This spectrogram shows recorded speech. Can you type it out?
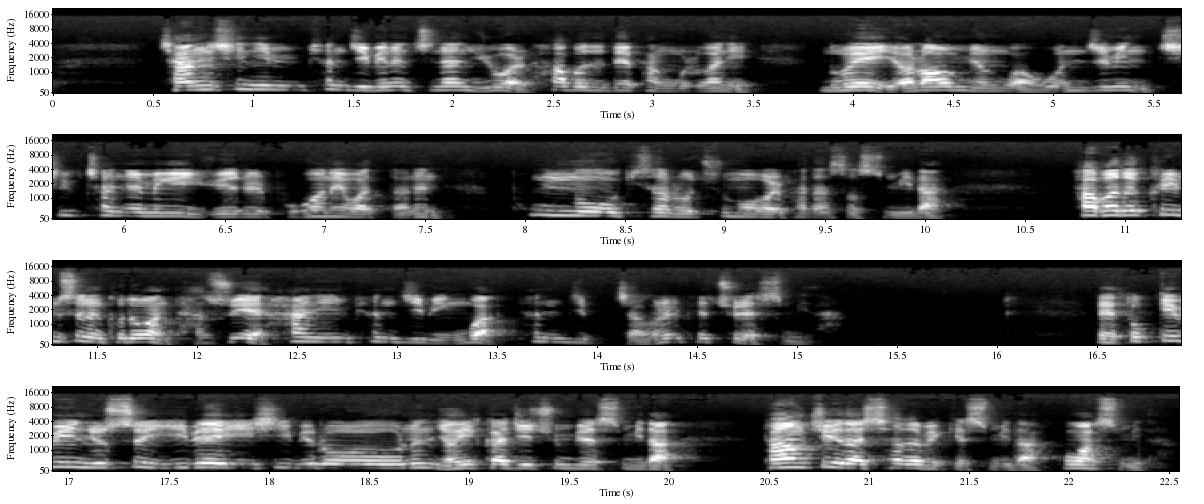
장 신임 편집인은 지난 6월 하버드대 박물관이 노예 19명과 원주민 7천여 명의 유해를 복원해왔다는 폭로 기사로 주목을 받았었습니다. 하버드 크림슨은 그동안 다수의 한인 편집인과 편집장을 배출했습니다. 네, 도깨비 뉴스 221호는 여기까지 준비했습니다. 다음 주에 다시 찾아뵙겠습니다. 고맙습니다.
